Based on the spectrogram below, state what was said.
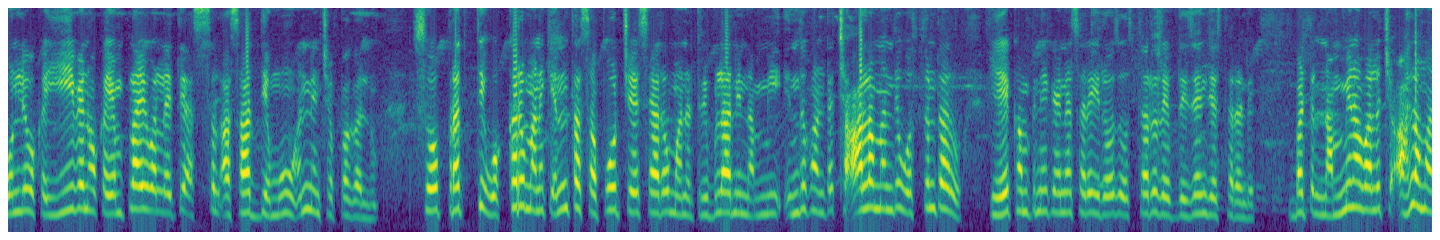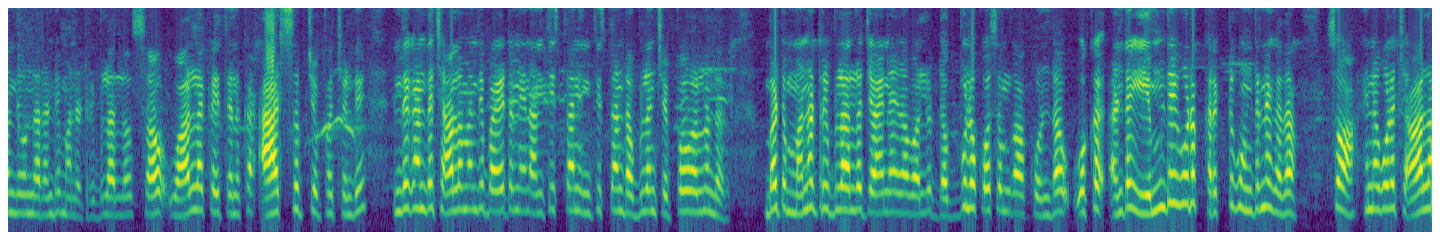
ఓన్లీ ఒక ఈవెన్ ఒక ఎంప్లాయీ వల్ల అయితే అస్సలు అసాధ్యము అని నేను చెప్పగలను. సో ప్రతి ఒక్కరు మనకి ఎంత సపోర్ట్ చేశారో మన ట్రిబుల్ ఆర్ని నమ్మి ఎందుకంటే చాలామంది వస్తుంటారు. ఏ కంపెనీకైనా సరే ఈరోజు వస్తారు రేపు రిజైన్ చేస్తారండి. బట్ నమ్మిన వాళ్ళు చాలామంది ఉన్నారండి మన ట్రిబుల్ ఆర్లో సో వాళ్ళకైతే కనుక యాడ్సప్ చెప్పొచ్చండి. ఎందుకంటే చాలామంది బయట నేను అంత ఇస్తాను ఇంత ఇస్తాను డబ్బులు అని చెప్పే వాళ్ళు ఉన్నారు. బట్ మన ట్రిబుల్ ఆర్లో జాయిన్ అయిన వాళ్ళు డబ్బుల కోసం కాకుండా ఒక అంటే ఎండీ కూడా కరెక్ట్గా ఉంటేనే కదా. సో ఆయన కూడా చాలా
